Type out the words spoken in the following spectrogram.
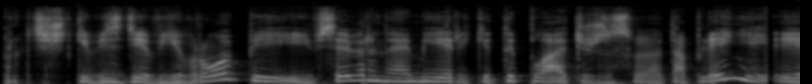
практически везде в Европе и в Северной Америке, ты платишь за свое отопление, и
